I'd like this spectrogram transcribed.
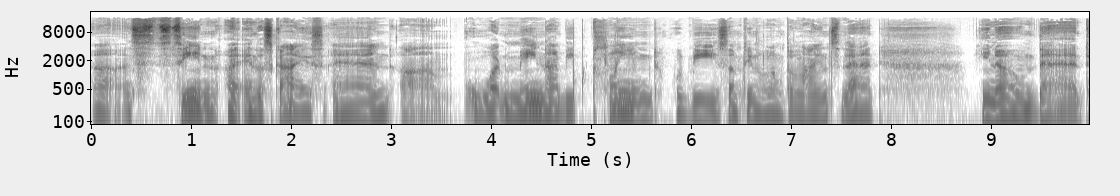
uh, seen uh, in the skies, and um, what may not be claimed would be something along the lines that you know that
